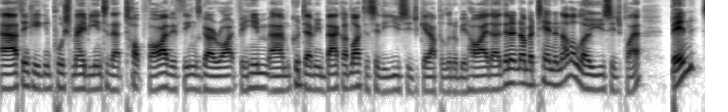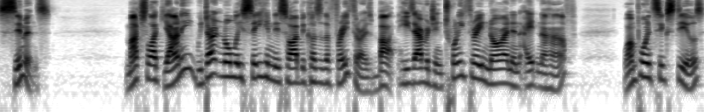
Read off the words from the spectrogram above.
Uh, I think he can push maybe into that top five if things go right for him. Um, good to have him back. I'd like to see the usage get up a little bit higher, though. Then at number 10, another low usage player, Ben Simmons. Much like Yanni, we don't normally see him this high because of the free throws, but he's averaging 23, 9, and 8.5, 1.6 steals,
